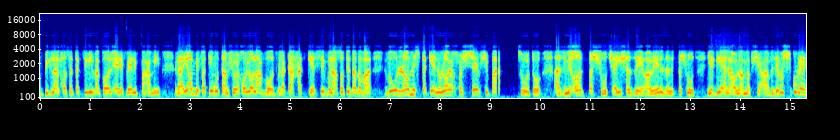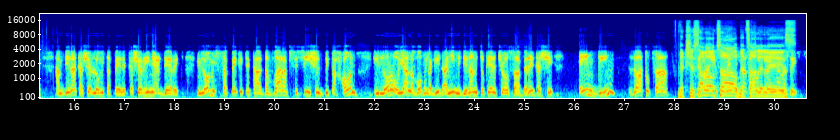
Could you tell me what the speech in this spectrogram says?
בגלל חוסר תקציבים והכל אלף ואלף פעמים. והיום מפתים אותם שהוא יכול לא לעבוד ולקחת כסף ולעשות את הדבר והוא לא מסתכן, הוא לא חושב שפעם מצאו אותו. אז מאוד פשוט שהאיש הזה, או הילד הזה, פשוט יגיע לעולם הפשיעה, וזה מה שקורה. המדינה כאשר לא מטפלת, כאשר היא נעדרת, היא לא מספקת את הדבר הבסיסי של ביטחון, היא לא ראויה לבוא ולהגיד, אני מדינה מתוקנת שעושה. ברגע שאין דין, זו התוצאה. וכששר האוצר בצלאל...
